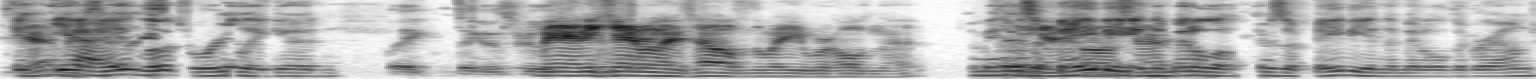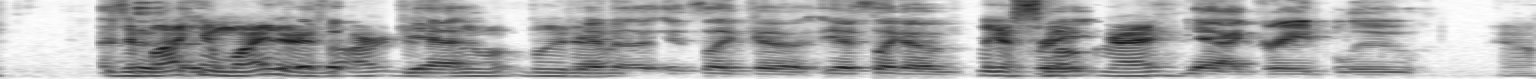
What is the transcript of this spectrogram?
It's, It- Yeah, Yeah, it sense. looked really good. like, like it's really Man, you can't really tell the way you were holding it. I mean, there's a baby in the middle. Of, there's a baby in the middle of the ground. Is it black and white or is the art just Yeah. blue, blued Yeah, no, it's like a yeah, it's like a like a smoke gray? yeah, grade blue. Yeah.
